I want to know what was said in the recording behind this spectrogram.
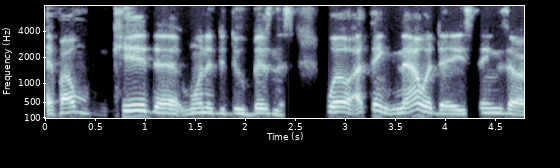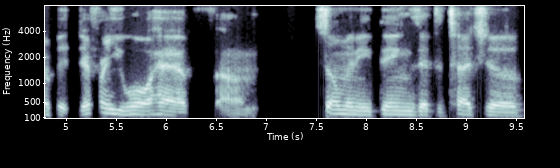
If I'm a kid that wanted to do business, well, I think nowadays things are a bit different. You all have um, so many things at the touch of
